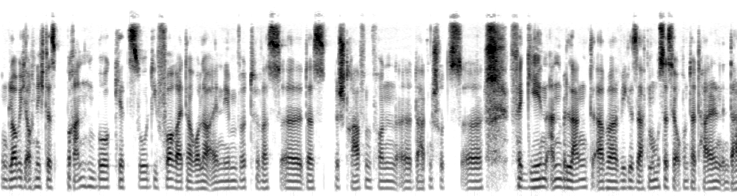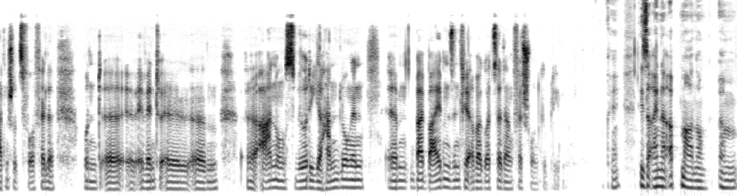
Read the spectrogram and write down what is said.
Nun glaube ich auch nicht, dass Brandenburg jetzt so die Vorreiterrolle einnehmen wird, was äh, das Bestrafen von äh, Datenschutzvergehen äh, anbelangt. Aber wie gesagt, man muss das ja auch unterteilen in Datenschutzvorfälle und äh, eventuell ähm, äh, ahnungswürdige Handlungen. Ähm, bei beiden sind wir aber Gott sei Dank verschont geblieben. Okay, diese eine Abmahnung, ähm,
